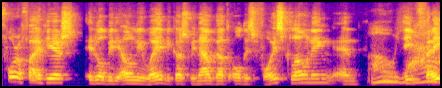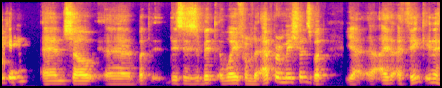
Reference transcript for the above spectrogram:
four or five years, it will be the only way because we now got all this voice cloning and Oh deep yeah. faking. And so, uh, but this is a bit away from the app permissions. But yeah, I, I think in a,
